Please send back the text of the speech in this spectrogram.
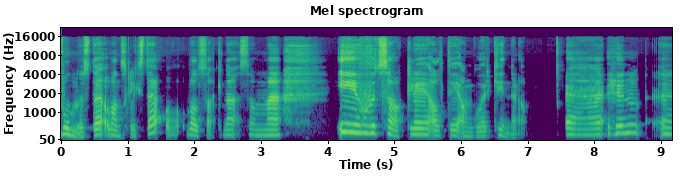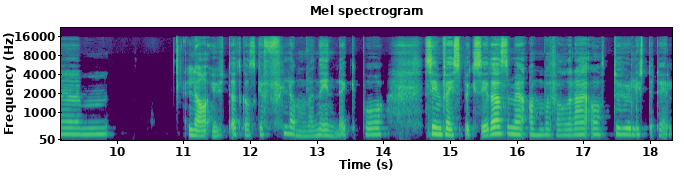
vondeste og vanskeligste, og voldssakene som i hovedsakelig alltid angår kvinner, da. Hun um, la ut et ganske flammende innlegg på sin Facebook-side, som jeg anbefaler deg at du lytter til,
